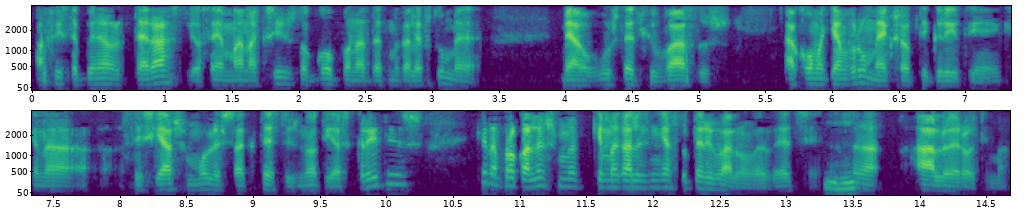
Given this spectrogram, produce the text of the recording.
Αφήστε που είναι ένα τεράστιο θέμα, αν αξίζει τον κόπο να τα εκμεταλλευτούμε με αγωγούς τέτοιου βάθους ακόμα και αν βρούμε έξω από την Κρήτη και να θυσιάσουμε όλες τις ακτές της Νότιας Κρήτης και να προκαλέσουμε και μεγάλη ζημιά στο περιβάλλον βέβαια, έτσι. Mm-hmm. Ένα άλλο ερώτημα.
